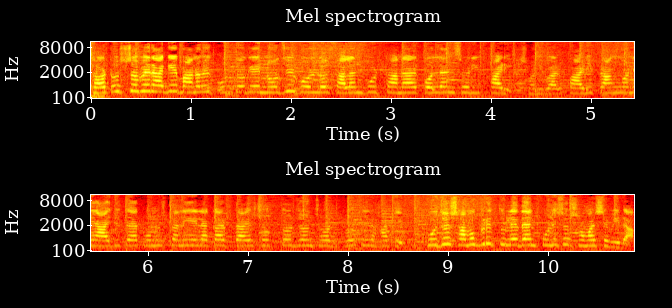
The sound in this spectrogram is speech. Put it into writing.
ছট উৎসবের আগে মানবিক উদ্যোগে নজির গড়ল সালানপুর থানার কল্যাণশ্বরী ফাঁড়ি। শনিবার ফাঁড়ি প্রাঙ্গণে আয়োজিত এক অনুষ্ঠানে এলাকার প্রায় সত্তর জন ছটব্রতীর হাতে পুজো সামগ্রী তুলে দেন পুলিশ ও সমাজসেবীরা।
